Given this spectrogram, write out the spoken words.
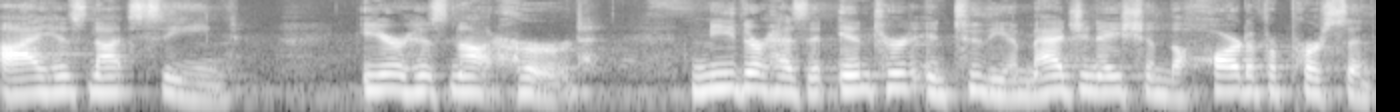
eye has not seen, ear has not heard, neither has it entered into the imagination, the heart of a person,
